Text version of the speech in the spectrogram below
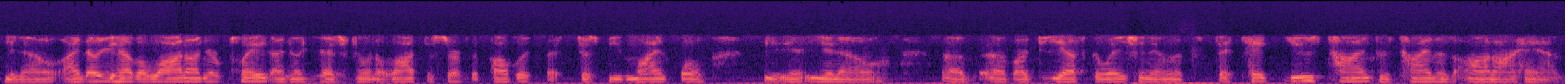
You know, I know you have a lot on your plate. I know you guys are doing a lot to serve the public, but just be mindful. You know, of, of our de-escalation and let's take use time because time is on our hands.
